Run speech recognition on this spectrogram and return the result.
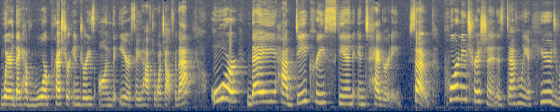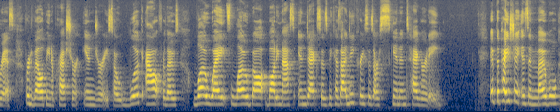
where they have wore pressure injuries on the ear, so you have to watch out for that. Or they have decreased skin integrity. So, Poor nutrition is definitely a huge risk for developing a pressure injury. So look out for those low weights, low body mass indexes because that decreases our skin integrity. If the patient is immobile,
